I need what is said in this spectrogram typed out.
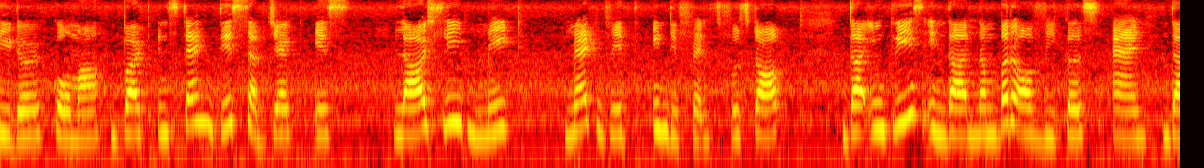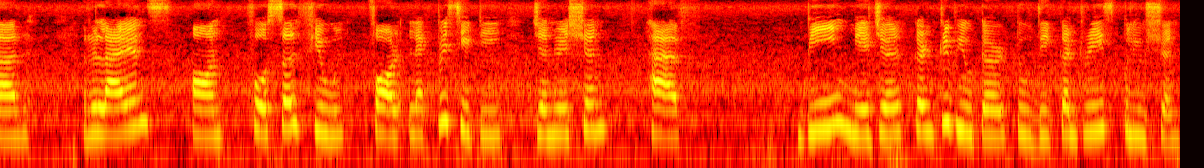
leader comma but instead this subject is largely met, met with indifference full stop. The increase in the number of vehicles and the reliance on fossil fuel for electricity generation have been major contributor to the country's pollution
